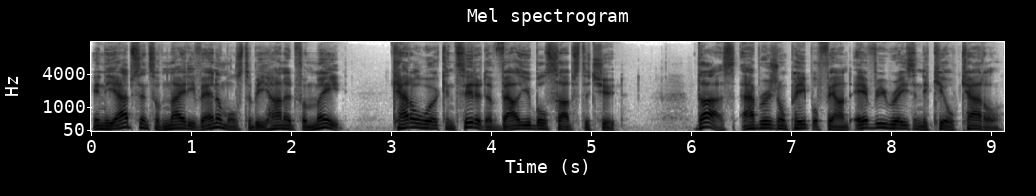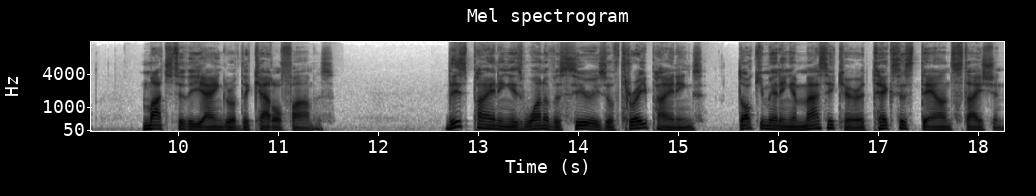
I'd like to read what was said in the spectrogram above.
in the absence of native animals to be hunted for meat, cattle were considered a valuable substitute. Thus, Aboriginal people found every reason to kill cattle, much to the anger of the cattle farmers. This painting is one of a series of three paintings documenting a massacre at Texas Downs Station.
